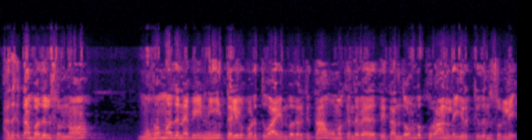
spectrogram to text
அதுக்கு தான் பதில் சொன்னோம். முகமது நபி நீ தெளிவுபடுத்துவாய் என்பதற்கு தான் உமக்கு இந்த வேதத்தை தந்தோம். குரான்ல இருக்குதுன்னு சொல்லி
